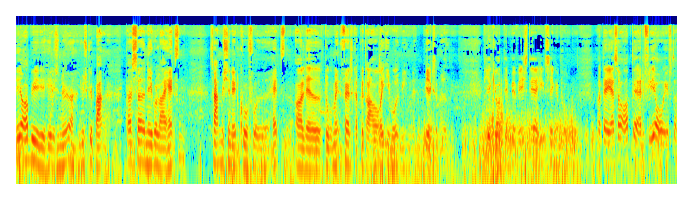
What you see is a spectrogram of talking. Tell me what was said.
Heroppe i Helsingør, Jyske Bank, der sad Nikolaj Hansen sammen med Jeanette Kofod Hansen og lavede dokumentfalsk og bedrageri imod min virksomhed. De har gjort det bevidst, det er jeg helt sikker på. Og da jeg så opdager det flere år efter,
